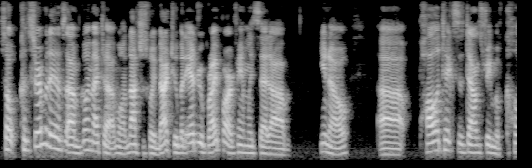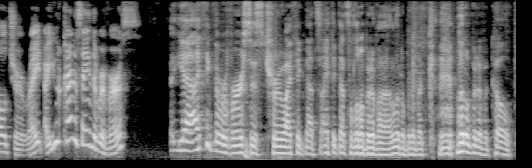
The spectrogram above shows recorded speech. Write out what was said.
So conservatives, um, going back to well, not just going back to, but Andrew Breitbart family said, um, you know, uh, politics is downstream of culture, right? Are you kind of saying the reverse? Yeah, I think the reverse is true. I think that's I think that's a little bit of a, a little bit of a, a little bit of a cope.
